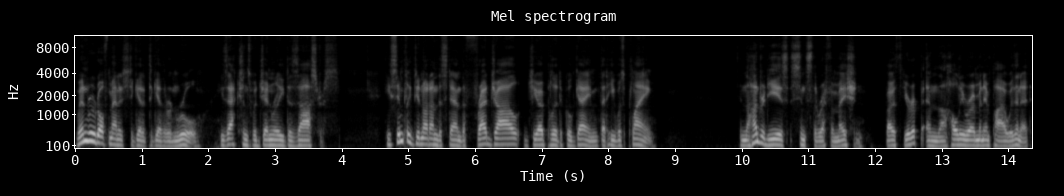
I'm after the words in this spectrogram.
When Rudolf managed to get it together and rule, his actions were generally disastrous. He simply did not understand the fragile geopolitical game that he was playing. In the hundred years since the Reformation, both Europe and the Holy Roman Empire within it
